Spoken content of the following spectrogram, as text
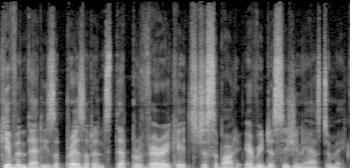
given that he's a president that prevaricates just about every decision he has to make?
